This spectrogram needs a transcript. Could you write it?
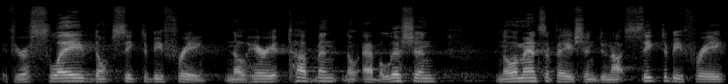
If you're a slave, don't seek to be free. No Harriet Tubman, no abolition, no emancipation. Do not seek to be free,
